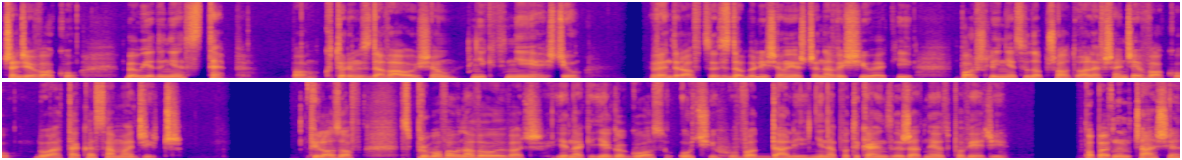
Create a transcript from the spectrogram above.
Wszędzie wokół był jedynie step, po którym zdawało się nikt nie jeździł. Wędrowcy zdobyli się jeszcze na wysiłek i poszli nieco do przodu, ale wszędzie wokół była taka sama dzicz. Filozof spróbował nawoływać, jednak jego głos ucichł w oddali, nie napotykając żadnej odpowiedzi. Po pewnym czasie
